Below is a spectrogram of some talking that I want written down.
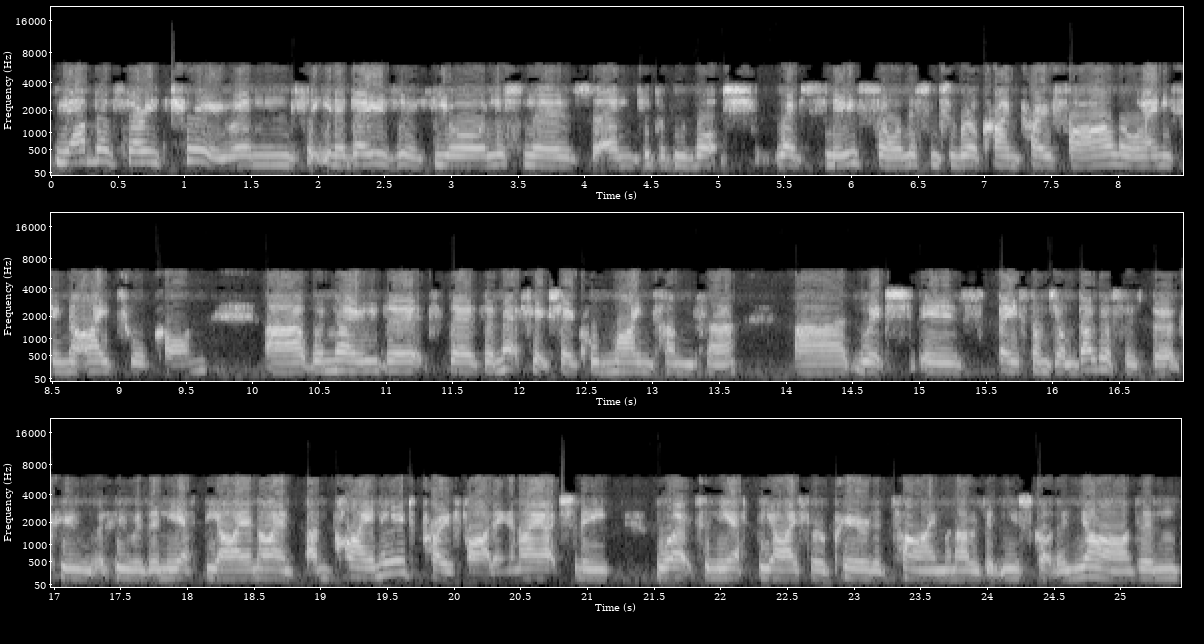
Yeah, that's very true. And, you know, those of your listeners and people who watch Web Sleuth or listen to Real Crime Profile or anything that I talk on uh, will know that there's a Netflix show called Mindhunter, uh, which is based on John Douglas's book, who, who was in the FBI and I and pioneered profiling. And I actually worked in the FBI for a period of time when I was at New Scotland Yard. And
